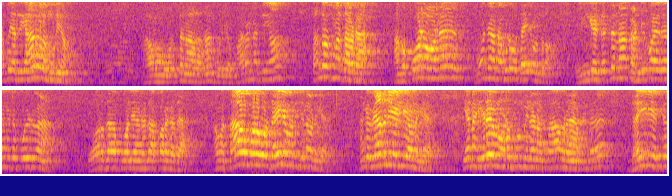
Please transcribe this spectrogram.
அப்போ அது யாரால முடியும்? அவன் ஒருத்தனால தான் முடியும். மரணத்தையும் சந்தோஷமாக சாவிடா அங்கே போன உடனே மோஞ்சானா கூட ஒரு தைரியம் வந்துடும் இங்கே செத்தனா கண்டிப்பாக இறைவன்கிட்ட போயிடுவேன். போகிறதா போலையான்றது அப்புறம் கதை. அவன் சாவ போய் ஒரு தைரியம் வந்துச்சுன்னா அவனுக்கு. அங்கே வேதனையே இல்லையா அவனுக்கு? ஏன்னா இறைவனோட பூமியில் நான் சாவுறேன் அப்படின்ற தைரியத்தை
